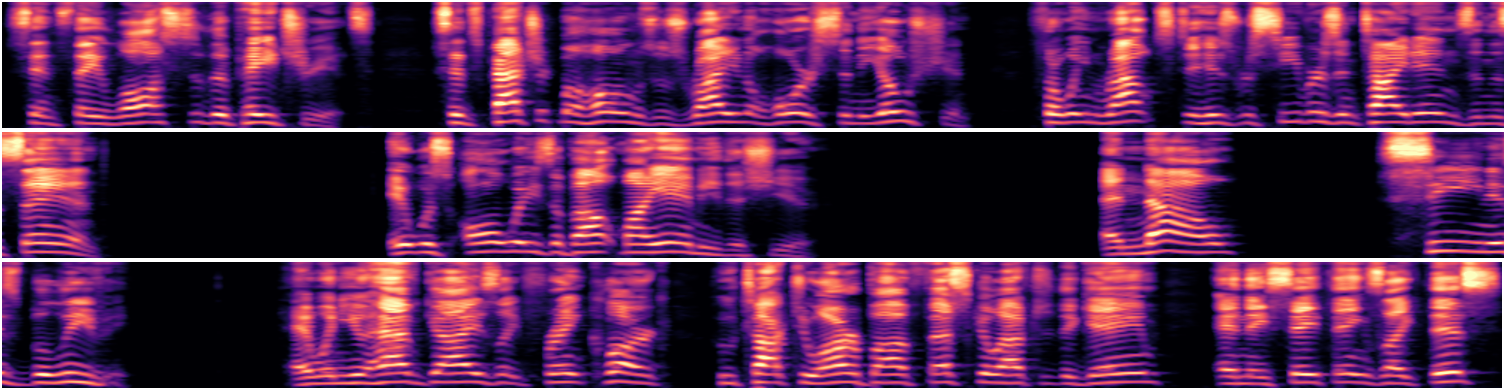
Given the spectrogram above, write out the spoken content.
since they lost to the Patriots. Since Patrick Mahomes was riding a horse in the ocean, throwing routes to his receivers and tight ends in the sand. it was always about Miami this year. And now, seeing is believing. And when you have guys like Frank Clark who talk to our Bob Fescoe after the game and they say things like this,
